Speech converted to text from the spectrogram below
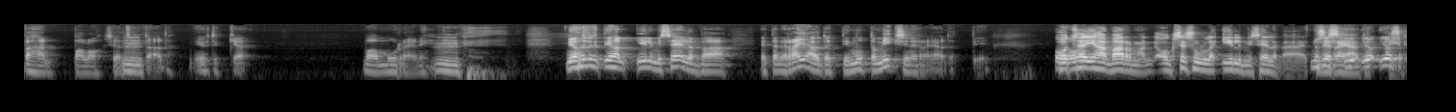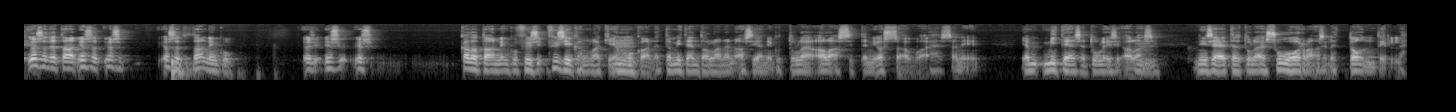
vähän palo sieltä Mm. sun täältä, niin yhtäkkiä vaan mureni. Mm. Niin on se nyt ihan ilmiselvää, että ne räjäytettiin, mutta miksi ne räjäytettiin? Oot on- sä ihan varma, onko se sulle ilmiselvää, että No ne siis, räjäytettiin? jos, jos otetaan, jos, jos, jos otetaan niin kuin, jos, jos, jos katsotaan niin kuin fysi, fysiikan lakien Mm. mukaan, että miten tällainen asia niin kuin tulee alas sitten jossain vaiheessa, niin, ja miten se tulisi alas, Mm. Niin se, että se tulee suoraan sille tontille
